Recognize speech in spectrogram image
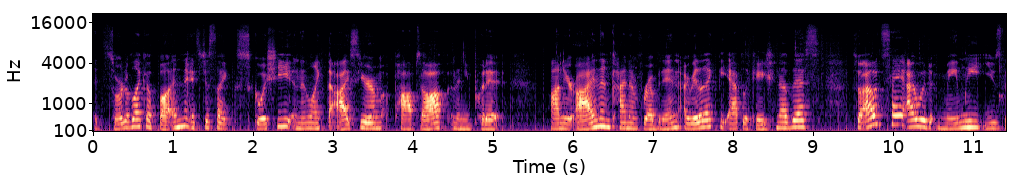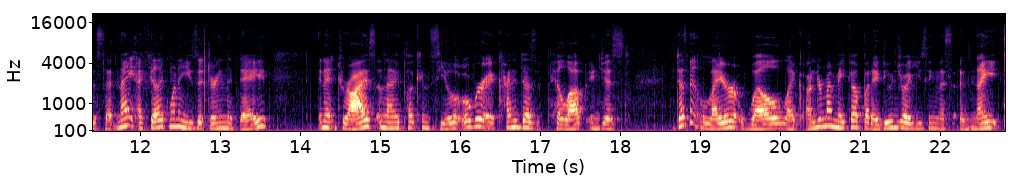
it's sort of like a button. It's just like squishy and then like the eye serum pops off and then you put it on your eye and then kind of rub it in. I really like the application of this. So I would say I would mainly use this at night. I feel like when I use it during the day, and it dries and then I put concealer over it, kind of does pill up and just, doesn't layer well like under my makeup, but I do enjoy using this at night.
